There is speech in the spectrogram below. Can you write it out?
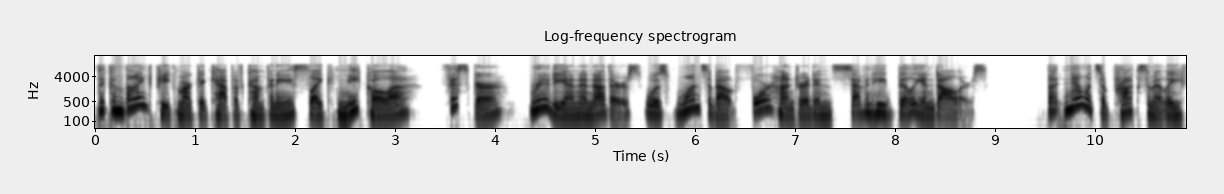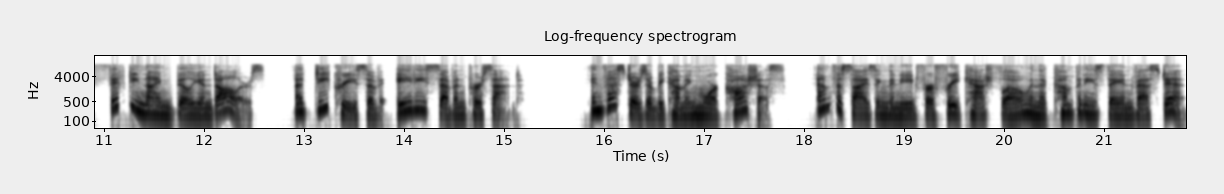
The combined peak market cap of companies like Nikola, Fisker, Rivian, and others was once about $470 billion. But now it's approximately $59 billion, a decrease of 87%. Investors are becoming more cautious, emphasizing the need for free cash flow in the companies they invest in.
